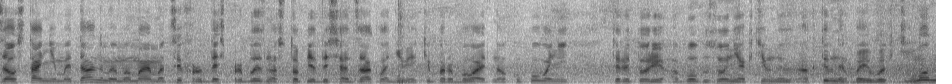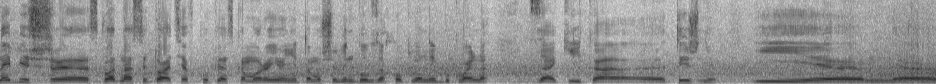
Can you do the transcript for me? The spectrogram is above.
За останніми даними ми маємо цифру десь приблизно 150 закладів, які перебувають на окупованій території або в зоні активних, активних бойових дій. Ну, найбільш е, складна ситуація в Куп'янському районі, тому що він був захоплений буквально за кілька е, тижнів. І е, е,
